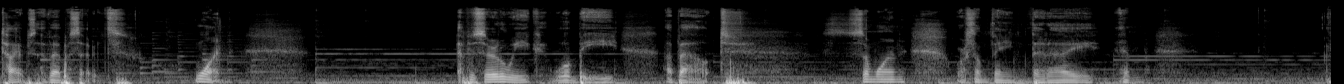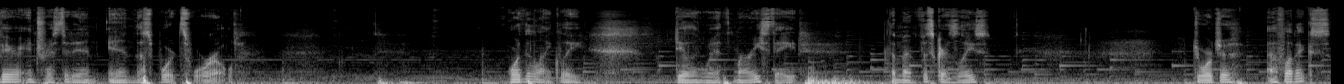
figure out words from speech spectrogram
types of episodes. One, episode a week will be about someone or something that I am very interested in in the sports world. More than likely, dealing with Murray State, the Memphis Grizzlies, Georgia Athletics,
